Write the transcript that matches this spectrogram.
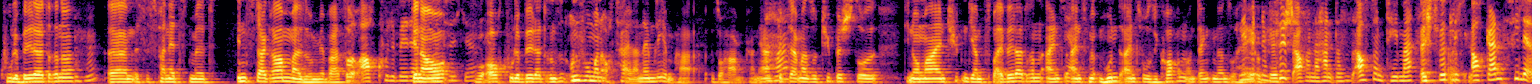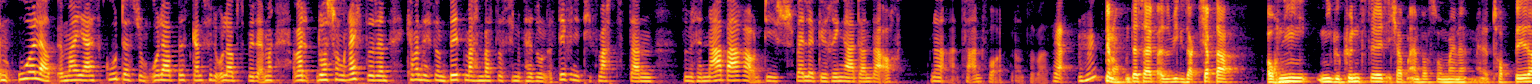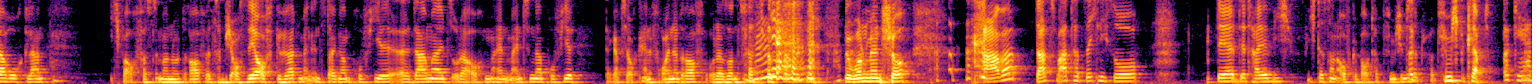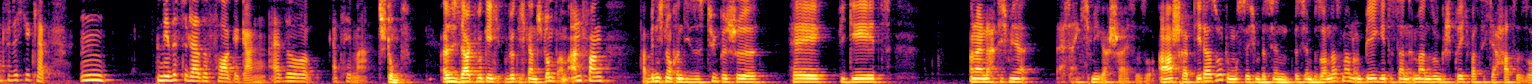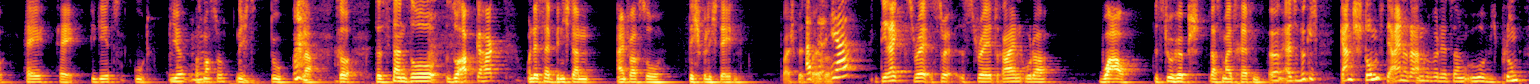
coole Bilder drin. Mhm. Ähm, es ist vernetzt mit Instagram, also mir war es wo auch, auch coole Bilder genau, sind ja. wo auch coole Bilder drin sind und wo man auch Teil an deinem Leben ha so haben kann. Ja, Aha. es gibt ja immer so typisch so die normalen Typen, die haben zwei Bilder drin, eins, ja. eins mit dem Hund, eins, wo sie kochen und denken dann so, hey, nee, mit okay. einem Fisch auch in der Hand, das ist auch so ein Thema. Echt? Wirklich okay. auch ganz viele im Urlaub immer, ja, ist gut, dass du im Urlaub bist, ganz viele Urlaubsbilder immer, aber du hast schon recht, so dann kann man sich so ein Bild machen, was das für eine Person ist. Definitiv macht es dann so ein bisschen nahbarer und die Schwelle geringer, dann da auch ne, zu antworten und sowas. Ja. Mhm. Genau. Und deshalb, also wie gesagt, ich habe da auch nie, nie gekünstelt. Ich habe einfach so meine, meine Top-Bilder hochgeladen. Ich war auch fast immer nur drauf. Das habe ich auch sehr oft gehört, mein Instagram-Profil äh, damals oder auch mein, mein Tinder-Profil. Da gab es ja auch keine Freunde drauf oder sonst was. Das ja. war wirklich eine One-Man-Show. Aber das war tatsächlich so der, der Teil, wie ich, wie ich das dann aufgebaut habe für mich. Und das okay. hat, hat, für mich geklappt. Okay, hat für dich geklappt. Mhm. Wie bist du da so vorgegangen? Also erzähl mal. Stumpf. Also ich sag wirklich, wirklich ganz stumpf. Am Anfang bin ich noch in dieses typische, hey, wie geht's? Und dann dachte ich mir, das ist eigentlich mega scheiße. So, A, schreibt jeder so, du musst dich ein bisschen, bisschen besonders machen. Und B, geht es dann immer in so ein Gespräch, was ich ja hasse. So, hey, hey, wie geht's? Gut. Dir, was machst du? Nichts. Du, klar. So, das ist dann so, so abgehackt. Und deshalb bin ich dann einfach so, dich will ich daten. Beispielsweise. Ab, ja? direkt straight, straight, straight rein oder wow, bist du hübsch, lass mal treffen. Also wirklich ganz stumpf. Der eine oder andere würde jetzt sagen, oh, wie plump.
